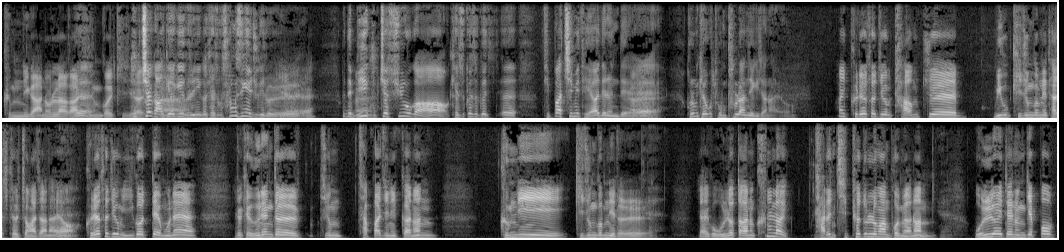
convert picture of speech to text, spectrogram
금리가 안 올라가지는 네. 걸 기대. 국채 가격이 아. 그러니까 계속 상승해 주기를. 예. 근데 미 네. 국채 수요가 계속해서 그 뒷받침이 돼야 되는데 네. 그럼 결국 돈 풀란 얘기잖아요. 아니 그래서 지금 다음 주에 미국 기준금리 다시 결정하잖아요. 네. 그래서 지금 이것 때문에 이렇게 은행들 지금 자빠지니까는 금리 기준금리를 네. 야 이거 올렸다가는 큰일 나 다른 지표들로만 보면은 예. 올려야 되는 게 법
